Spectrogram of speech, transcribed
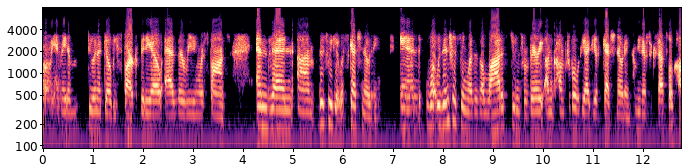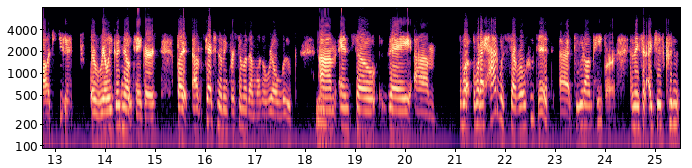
or we had made them do an Adobe Spark video as their reading response. And then um, this week it was sketchnoting. And what was interesting was is a lot of students were very uncomfortable with the idea of sketchnoting. I mean, they're successful college students. They're really good note takers, but um, sketchnoting for some of them was a real loop. Yeah. Um, and so they, um, what what I had was several who did uh, do it on paper, and they said I just couldn't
